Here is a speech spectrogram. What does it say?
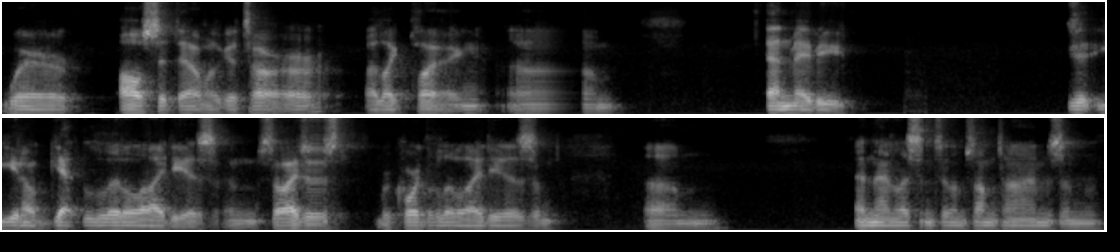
where I'll sit down with a guitar. I like playing. Um, and maybe you know get little ideas and so i just record the little ideas and um, and then listen to them sometimes and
